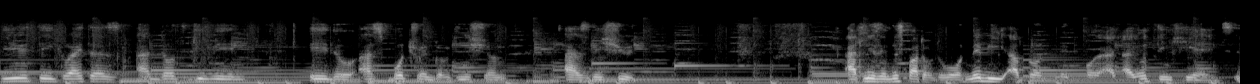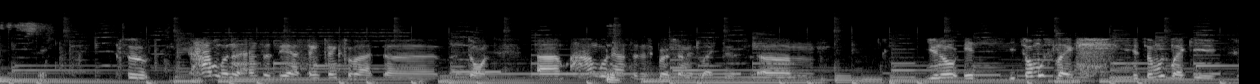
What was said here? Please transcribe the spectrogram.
do you think writers are not giving you know as much recognition as they should? At least in this part of the world, maybe abroad, maybe, but I, I don't think here it's, it's the same. So how I'm going to answer there. I think thanks for that, uh, Don. Um, how I'm going to answer this question is like this. Um, you know, it's it's almost like it's almost like a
